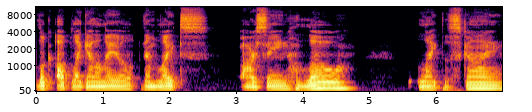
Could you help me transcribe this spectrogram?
Look up like Galileo, them lights are saying hello, light the sky.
